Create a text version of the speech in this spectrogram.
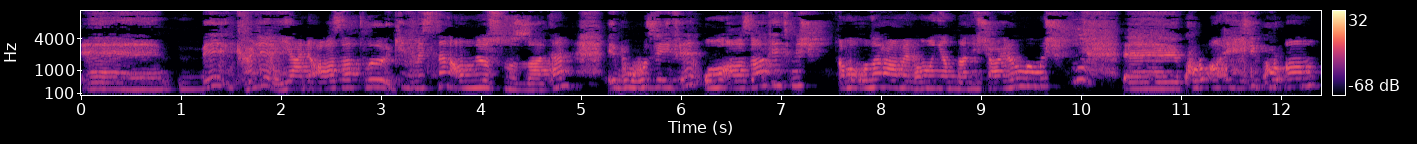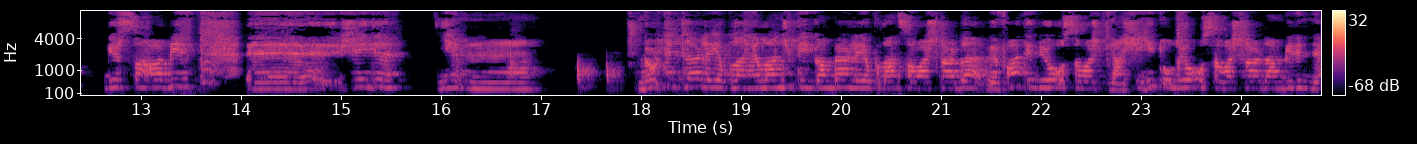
Ee, ve köle yani azatlı kelimesinden anlıyorsunuz zaten. Ebu Huzeyfe onu azat etmiş ama ona rağmen onun yanından hiç ayrılmamış. Ee, Kur'an, ehli Kur'an bir sahabi ee, şeyde mürtetlerle yapılan, yalancı peygamberle yapılan savaşlarda vefat ediyor. O savaş, yani şehit oluyor o savaşlardan birinde.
